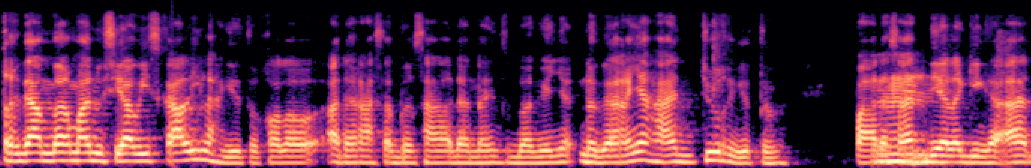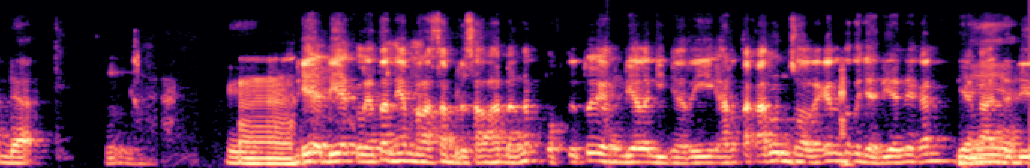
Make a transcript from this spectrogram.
tergambar manusiawi sekali lah gitu kalau ada rasa bersalah dan lain sebagainya. Negaranya hancur gitu. pada saat Hmm. dia lagi nggak ada. Hmm. Gitu. Hmm. Dia dia kelihatan ya merasa bersalah banget waktu itu yang dia lagi nyari harta karun soalnya kan itu kejadiannya kan dia nggak ada di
